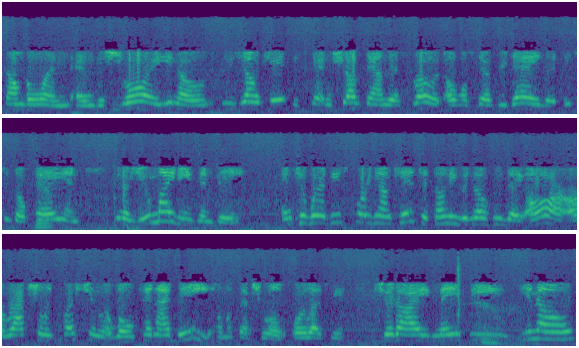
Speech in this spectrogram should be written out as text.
stumble and, and destroy, you know, these young kids. that's getting shoved down their throat almost every day that this is okay, and, you know, you might even be and to where these poor young kids that don't even know who they are are actually questioning, well, can I be homosexual or lesbian? Should I maybe, you know,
